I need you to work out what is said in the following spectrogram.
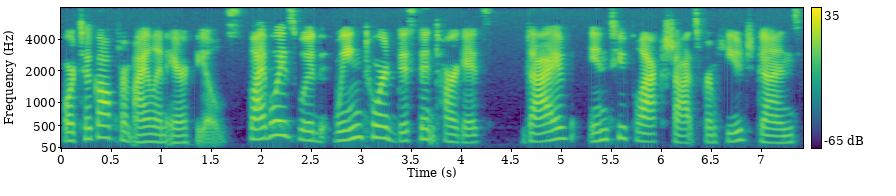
or took off from island airfields. Flyboys would wing toward distant targets, dive into flak shots from huge guns,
